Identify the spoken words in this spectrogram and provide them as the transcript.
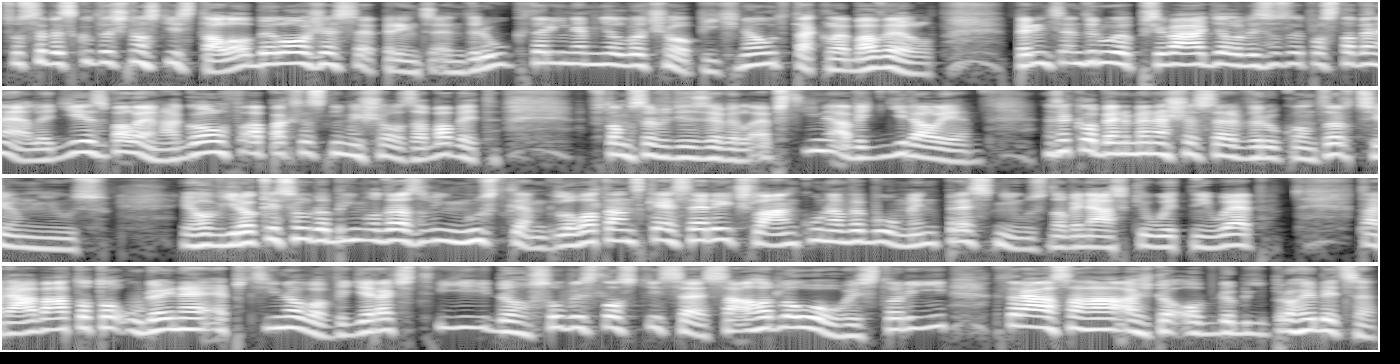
Co se ve skutečnosti stalo, bylo, že se princ Andrew, který neměl do čeho píchnout, takhle bavil. Princ Andrew přiváděl vysoce postavené lidi, zval na golf a pak se s nimi šel zabavit. V tom se vždy zjevil Epstein a vydíral je. Řekl Ben Menaše serveru Consortium News. Jeho výroky jsou dobrým odrazovým můstkem k dlouhatánské sérii článků na webu Minpress News novinářky Whitney Webb. Ta dává toto údajné Epsteinovo vyděračství do souvislosti se sáhodlouhou historií, která sahá až do období prohibice.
